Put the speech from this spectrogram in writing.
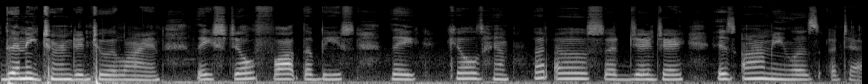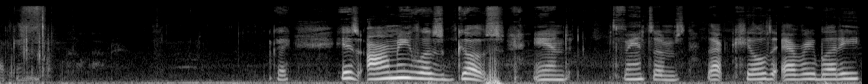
Then he turned into a lion. They still fought the beast. They killed him. Uh oh, said JJ. His army was attacking. Okay. His army was ghosts and phantoms that killed everybody.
